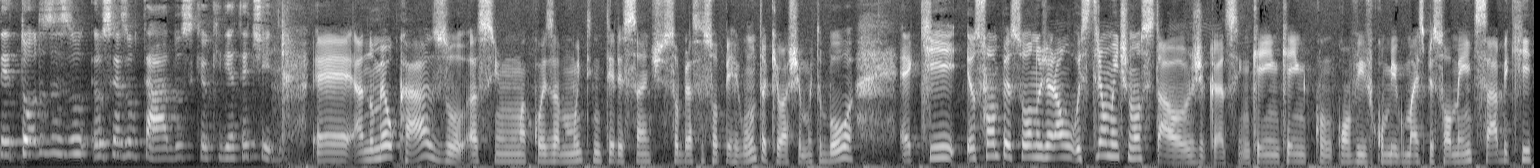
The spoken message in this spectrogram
ter todos os resultados que eu queria ter tido. É, no meu caso, assim, uma coisa muito interessante sobre essa sua pergunta, que eu achei muito boa, é que eu sou uma pessoa, no geral, extremamente nostálgica, assim, quem, quem convive comigo mais pessoalmente sabe que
